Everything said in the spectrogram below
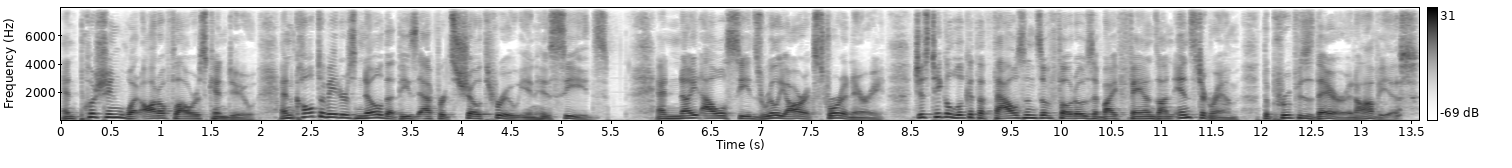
and pushing what autoflowers can do, and cultivators know that these efforts show through in his seeds. And night owl seeds really are extraordinary. Just take a look at the thousands of photos by fans on Instagram. The proof is there and obvious.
